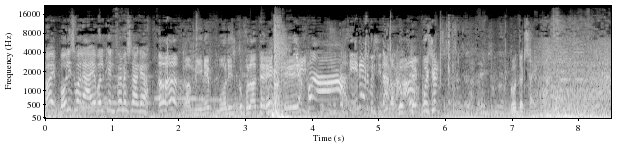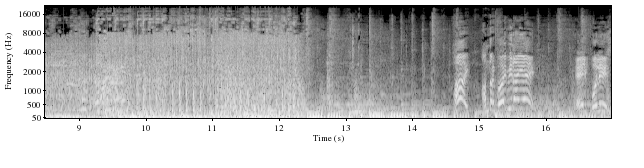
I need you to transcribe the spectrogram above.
भाई पुलिस वाले आए बोल के इन्फॉर्मेशन आ गया कमीने पुलिस को बुलाते रे सब लोग टेक पोजीशन గో దట్ సైడ్ అందరు కోయి బినాయే ए पुलिस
